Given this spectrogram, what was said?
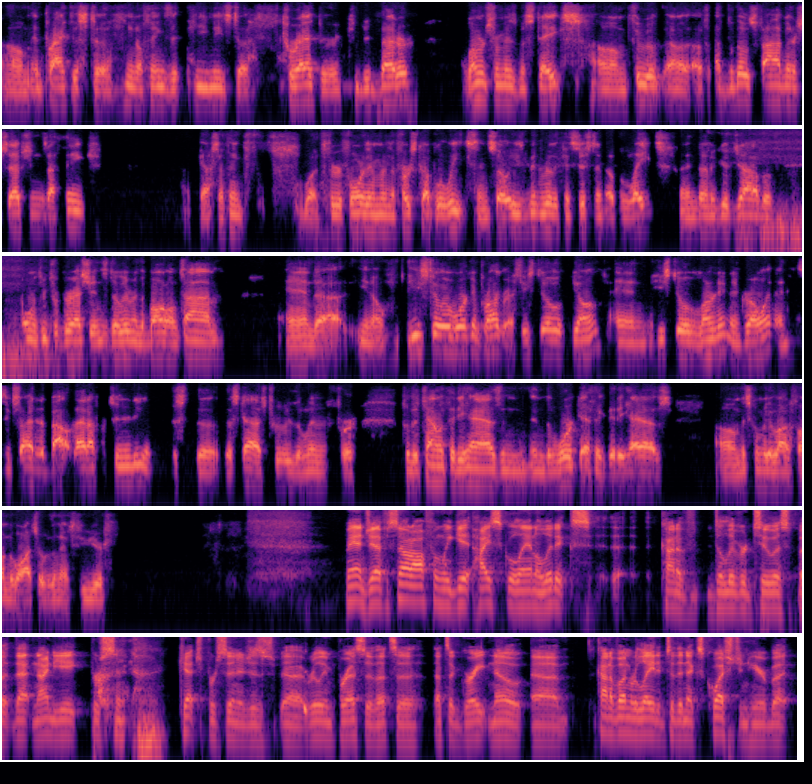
um, in practice to you know things that he needs to correct or can do better. Learns from his mistakes. Um, through uh, of, of those five interceptions, I think gosh, I think what three or four of them were in the first couple of weeks, and so he's been really consistent of late and done a good job of going through progressions, delivering the ball on time, and uh, you know he's still a work in progress. He's still young and he's still learning and growing, and he's excited about that opportunity. Just the the sky is truly the limit for for the talent that he has and, and the work ethic that he has. Um, it's going to be a lot of fun to watch over the next few years. Man, Jeff, it's not often we get high school analytics uh, kind of delivered to us, but that 98% catch percentage is uh, really impressive. That's a that's a great note. Uh, kind of unrelated to the next question here, but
